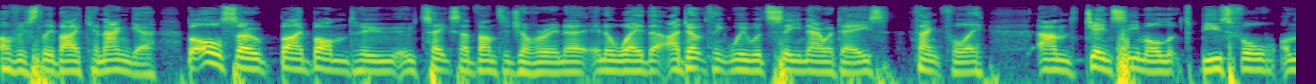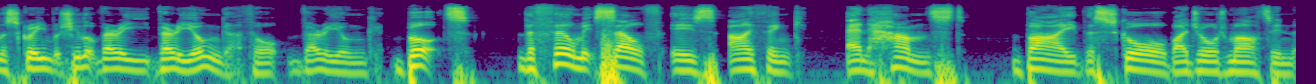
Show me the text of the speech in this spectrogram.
obviously by Kananga, but also by Bond, who who takes advantage of her in a in a way that I don't think we would see nowadays. Thankfully, and Jane Seymour looked beautiful on the screen, but she looked very very young. I thought very young, but the film itself is, I think, enhanced by the score by George Martin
